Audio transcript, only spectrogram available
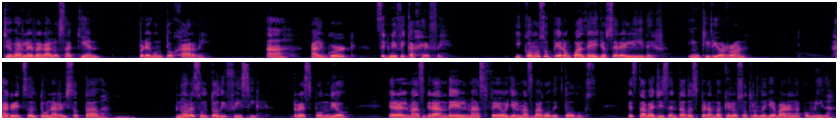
¿Llevarle regalos a quién? preguntó Harry. Ah, al Gurk. Significa jefe, ¿Y cómo supieron cuál de ellos era el líder? inquirió Ron. Hagrid soltó una risotada. No resultó difícil, respondió. Era el más grande, el más feo y el más vago de todos. Estaba allí sentado esperando a que los otros le llevaran la comida.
